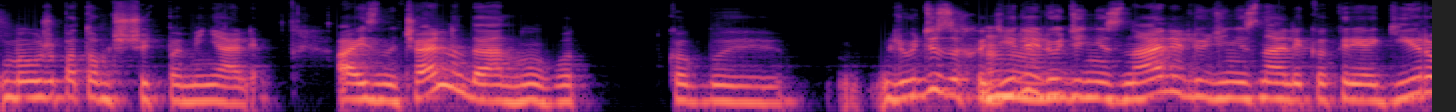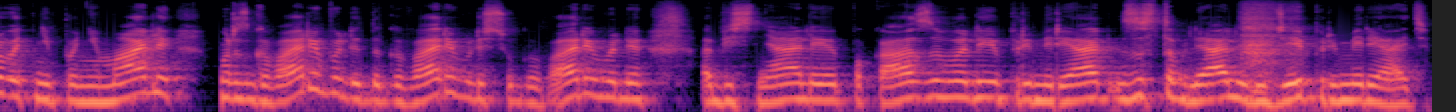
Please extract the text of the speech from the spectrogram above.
мы уже потом чуть-чуть поменяли. А изначально, да, ну вот как бы Люди заходили, mm-hmm. люди не знали, люди не знали, как реагировать, не понимали. Мы разговаривали, договаривались, уговаривали, объясняли, показывали, примеряли, заставляли людей примерять.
